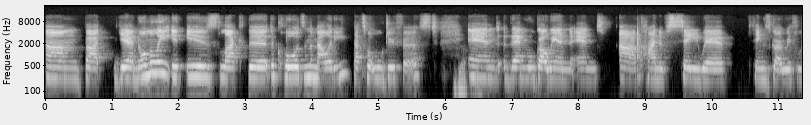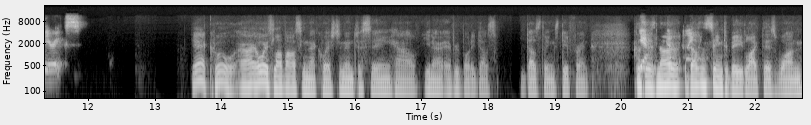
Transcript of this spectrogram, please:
Um, but yeah normally it is like the the chords and the melody that's what we'll do first. Yeah. and then we'll go in and uh, kind of see where things go with lyrics yeah, cool. I always love asking that question and just seeing how, you know, everybody does does things different. Because yeah, there's no definitely. it doesn't seem to be like there's one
